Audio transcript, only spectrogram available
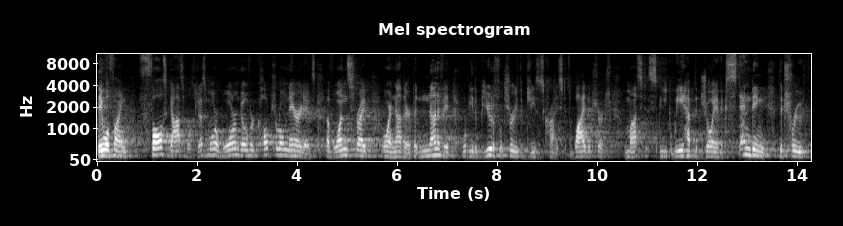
They will find false gospels, just more warmed over cultural narratives of one stripe or another, but none of it will be the beautiful truth of Jesus Christ. It's why the church must speak. We have the joy of extending the truth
